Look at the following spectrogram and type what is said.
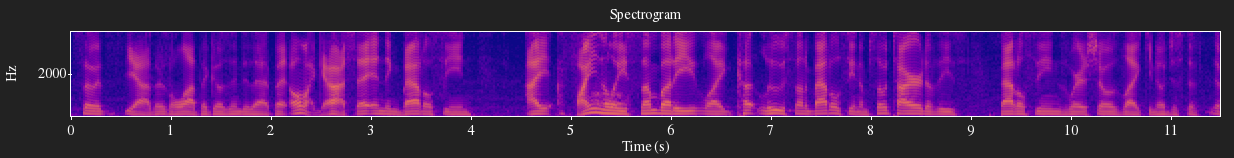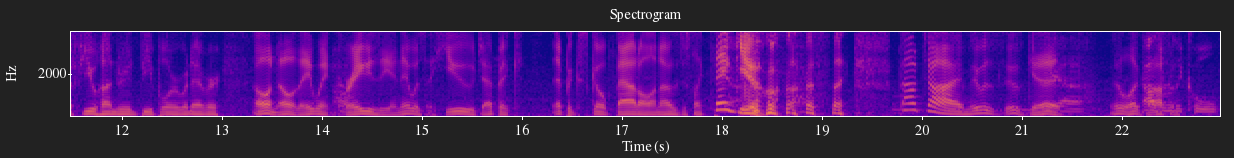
So it's yeah. There's a lot that goes into that. But oh my gosh, that ending battle scene. I finally Oh. somebody like cut loose on a battle scene. I'm so tired of these battle scenes where it shows like you know just a, a few hundred people or whatever. Oh no, they went Oh. crazy and it was a huge epic epic scope battle and I was just like, thank you. I was like, about time. It was it was good. Yeah. It looked That was awesome. really cool.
